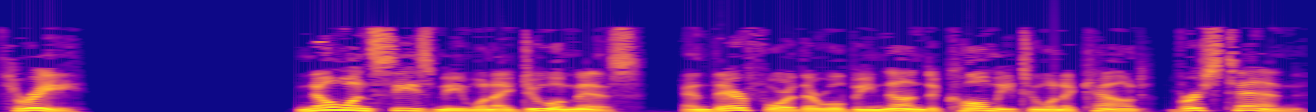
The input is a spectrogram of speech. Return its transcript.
3. No one sees me when I do amiss, and therefore there will be none to call me to an account. Verse 10.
